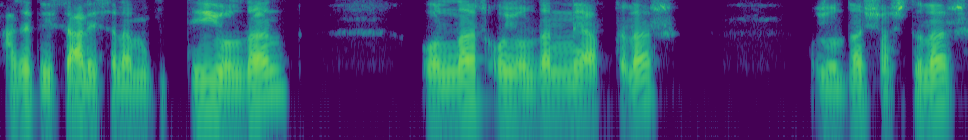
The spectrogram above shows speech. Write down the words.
Hz. İsa Aleyhisselam'ın gittiği yoldan onlar o yoldan ne yaptılar? O yoldan şaştılar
